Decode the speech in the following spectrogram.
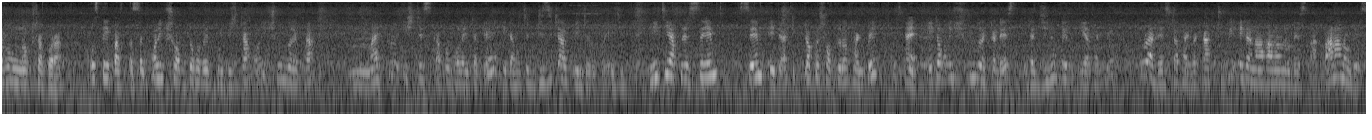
এবং নকশা করা। বুঝতেই পারতেছেন, অনেক শব্দ হবে থ্রি পিসটা অনেক সুন্দর একটা মাইক্রো স্টেজ কাপড় বলে এটাকে। এটা হচ্ছে ডিজিটাল প্রিন্টের উপরে। এই যে, নিচে আপনার সেম সেম এটা। টিকটকের শব্দটা থাকবে। হ্যাঁ এটা অনেক সুন্দর একটা ড্রেস এটা ঝিনুকের ইয়া থাকবে। পুরো ড্রেসটা থাকবে কাঠচুপি। এটা না বানানো ড্রেস না, বানানো ড্রেস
